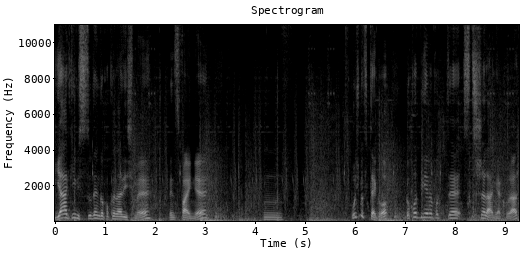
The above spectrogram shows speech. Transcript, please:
Jakimś cudem go pokonaliśmy, więc fajnie. Hmm. Pójdźmy w tego, go podbijemy pod te strzelanie akurat.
